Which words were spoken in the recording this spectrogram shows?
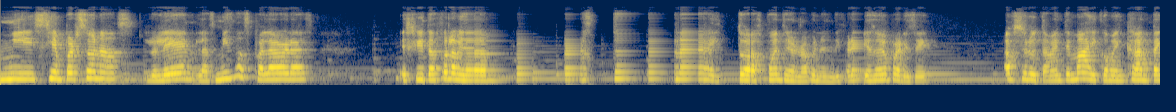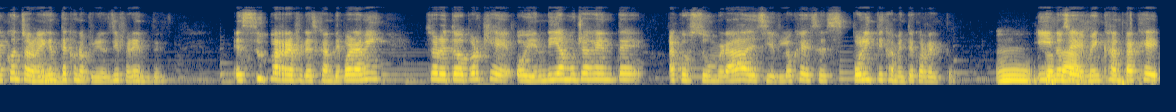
mis 100 personas lo leen, las mismas palabras, escritas por la misma persona, y todas pueden tener una opinión diferente. Eso me parece absolutamente mágico. Me encanta encontrarme gente con opiniones diferentes. Es súper refrescante para mí, sobre todo porque hoy en día mucha gente acostumbra a decir lo que es, es políticamente correcto. Mm, y no sé, me encanta que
